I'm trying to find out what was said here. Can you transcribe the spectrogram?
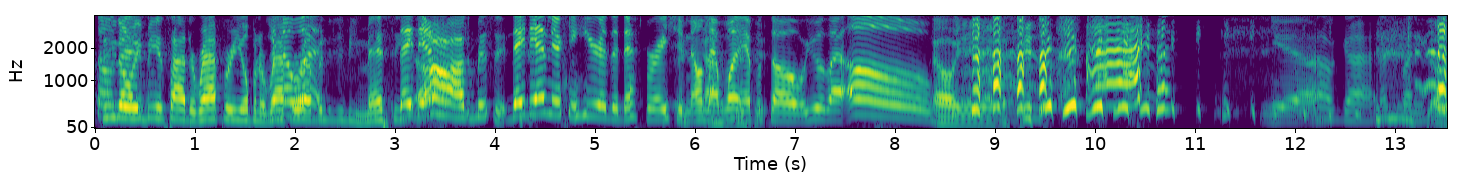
So you know, they- we be inside the wrapper and you open the know wapper up and it just be messy. They oh, damn- ah, I miss it. They damn near can hear the desperation on that I one miss it. episode where you was like, "Oh, oh yeah. yeah." oh god, that's funny. Oh,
